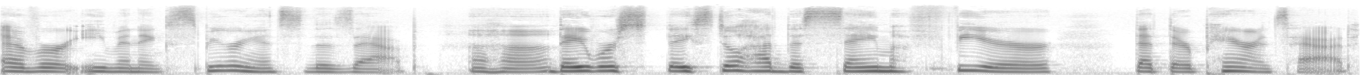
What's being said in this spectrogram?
ever even experienced the zap. Uh-huh. They were they still had the same fear that their parents had.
